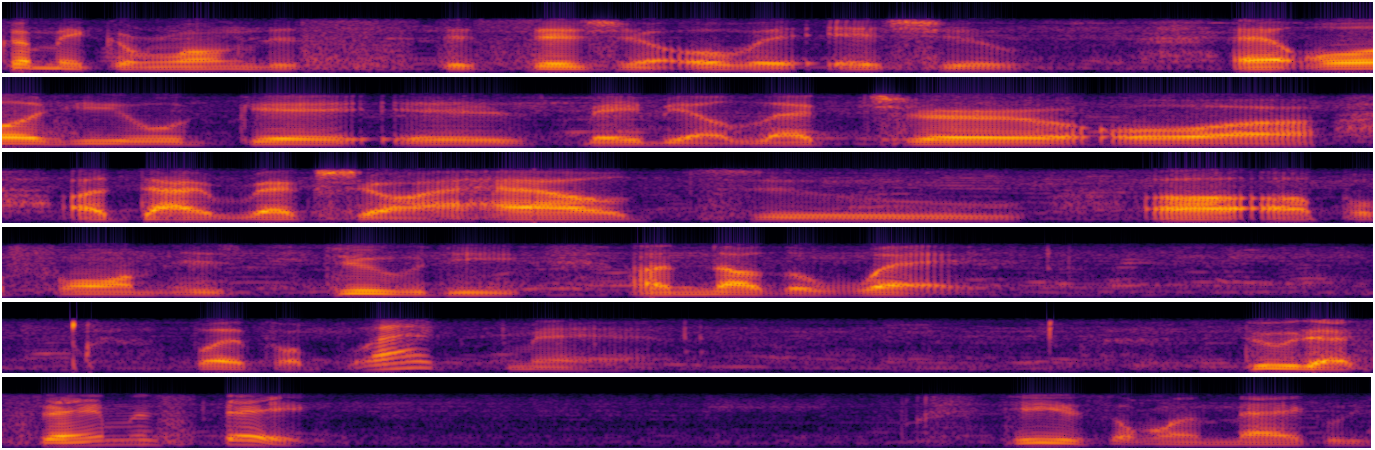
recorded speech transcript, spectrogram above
could make a wrong des- decision over an issue, and all he will get is maybe a lecture or a direction on how to uh, uh, perform his duty another way. But if a black man do that same mistake, he is automatically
